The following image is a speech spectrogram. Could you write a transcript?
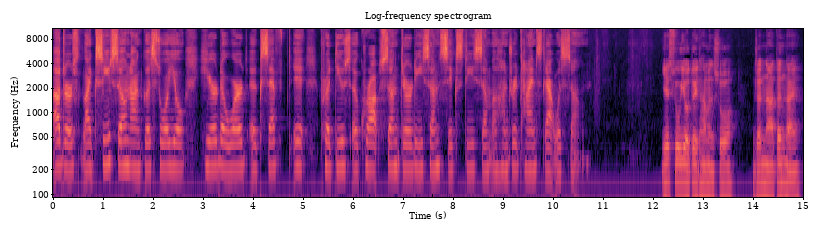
Others, like seed sown on good soil, hear the word, accept it, produce a crop, some thirty, some sixty, some a hundred times that was sown. 耶稣又对他们说：“人拿灯来，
